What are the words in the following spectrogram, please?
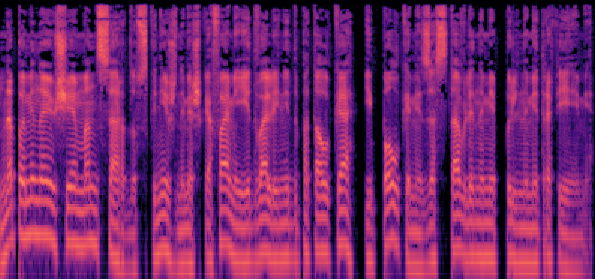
напоминающее мансарду с книжными шкафами едва ли не до потолка и полками, заставленными пыльными трофеями.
